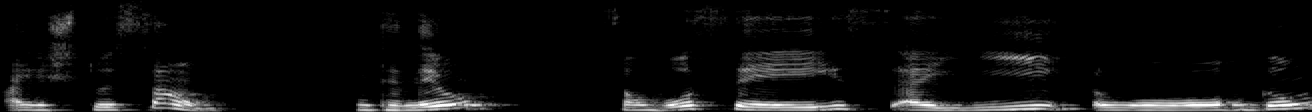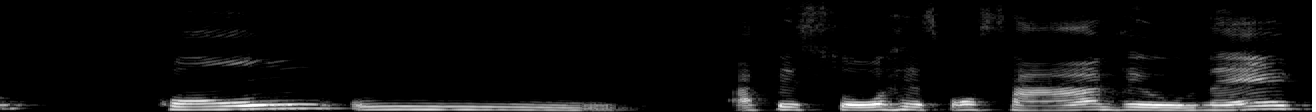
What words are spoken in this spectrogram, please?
a instituição, entendeu? São vocês aí, o órgão, com o, a pessoa responsável, né?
